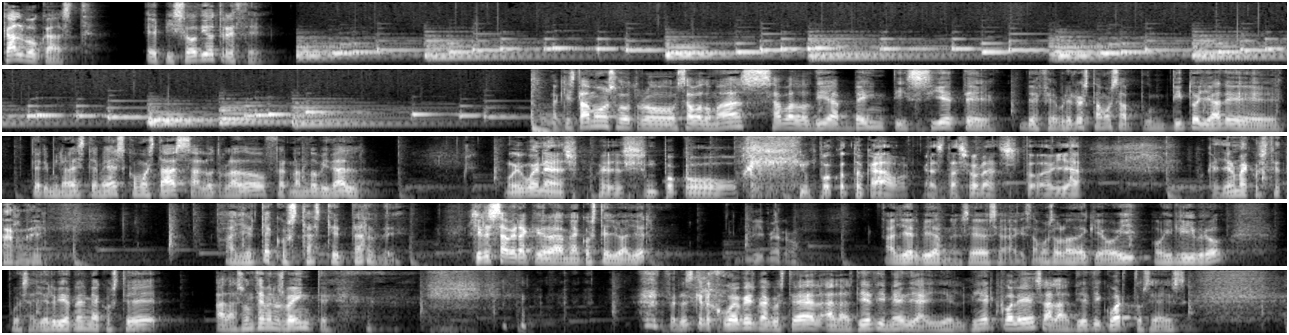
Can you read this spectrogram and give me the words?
CalvoCast, episodio 13. Aquí estamos, otro sábado más, sábado día 27 de febrero. Estamos a puntito ya de terminar este mes. ¿Cómo estás? Al otro lado, Fernando Vidal. Muy buenas, pues un poco, un poco tocado a estas horas todavía, porque ayer me acosté tarde. Ayer te acostaste tarde. ¿Quieres saber a qué hora me acosté yo ayer? Dímelo. Ayer viernes, ¿eh? o sea, estamos hablando de que hoy, hoy libro, pues ayer viernes me acosté a las 11 menos 20. Pero es que el jueves me acosté a las 10 y media y el miércoles a las 10 y cuarto, o sea, es...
